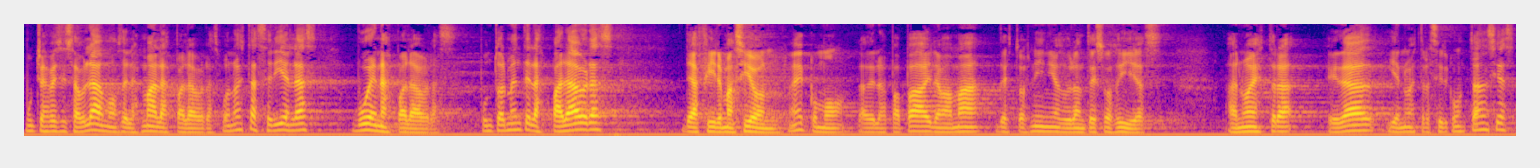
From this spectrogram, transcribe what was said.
Muchas veces hablamos de las malas palabras. Bueno, estas serían las buenas palabras, puntualmente las palabras de afirmación, ¿eh? como la de los papás y la mamá de estos niños durante esos días, a nuestra edad y en nuestras circunstancias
